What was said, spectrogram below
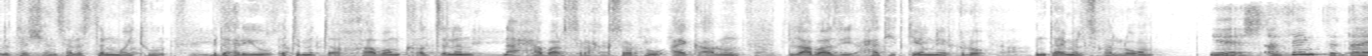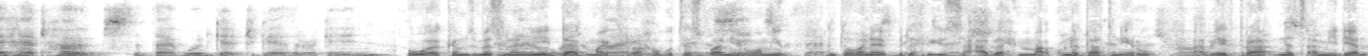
203 ሞይቱ ብድሕሪኡ እቲ ምትእክኻቦም ክቕፅልን ናይ ሓባር ስራሕ ክሰርሑ ኣይከኣሉን ብዛዕባ እዚ ሓቲትከዮም ነርክዶ እንታይ መልሲ ከለዎም Yes, I think that they had hopes that they would get together again. እወ ከም ዝመስለኒ ዳግማይ ክራኸቡ ተስፋ ነይርዎም እዩ እንተኾነ ብድሕሪኡ ዝሰዓበ ሕማቕ ኩነታት ነይሩ ኣብ ኤርትራ ነፃ ሚድያን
